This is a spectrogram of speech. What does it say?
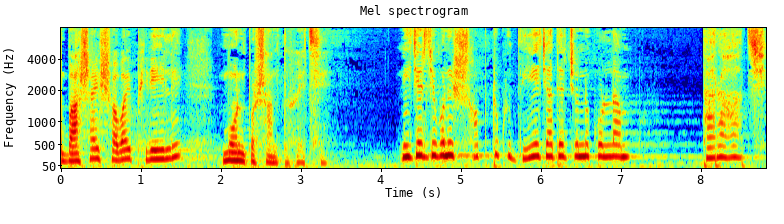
বাসায় সবাই ফিরে এলে মন প্রশান্ত হয়েছে। নিজের জীবনের সবটুকু দিয়ে যাদের জন্য করলাম, তারা আজ।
